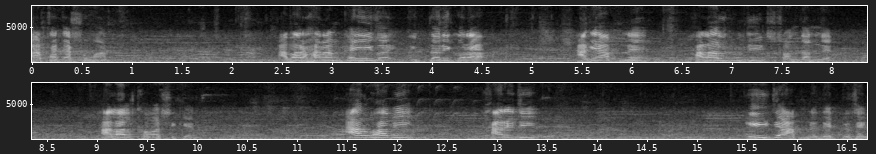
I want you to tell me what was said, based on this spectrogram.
না থাকা সমান। আবার হারাম খাইয়েই বা ইফতারি করা। আগে আপনি হালাল রুজির সন্ধান নেন, হালাল খাওয়া শিখেন। আর ওহাবি খারেজি এই যে আপনি দেখতেছেন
